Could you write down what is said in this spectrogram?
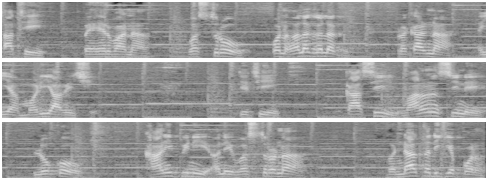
સાથે પહેરવાના વસ્ત્રો પણ અલગ અલગ પ્રકારના અહીંયા મળી આવે છે. તેથી કાશી, વારાણસીને લોકો ખાણીપીણી અને વસ્ત્રોના ભંડાર તરીકે પણ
